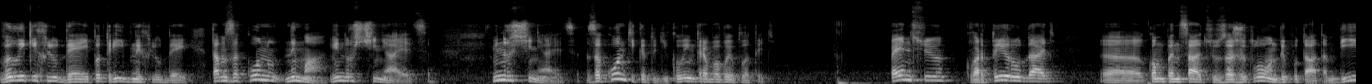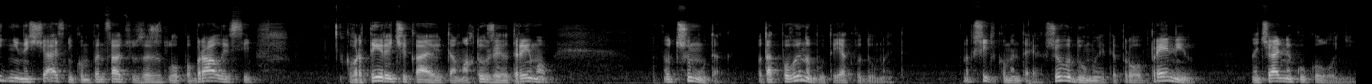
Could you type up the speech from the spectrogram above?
великих людей, потрібних людей. Там закону нема, він розчиняється. Він розчиняється. Закон тільки тоді, коли їм треба виплатити пенсію, квартиру дати, е, компенсацію за житло он депутатам. Бідні, нещасні, компенсацію за житло побрали всі, квартири чекають там, а хто вже й отримав. От чому так? Отак повинно бути, як ви думаєте? Напишіть в коментарях, що ви думаєте про премію начальнику колонії.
